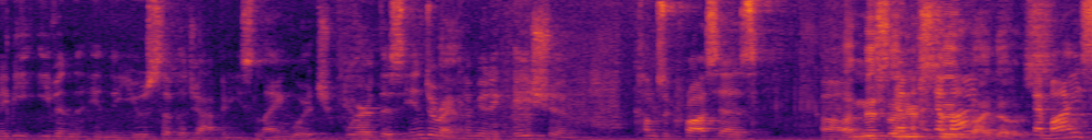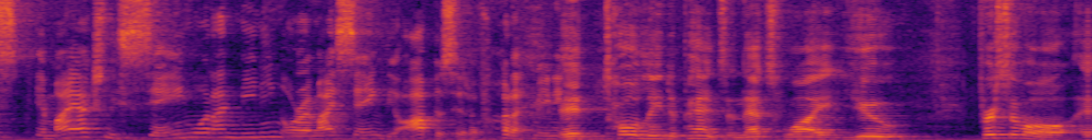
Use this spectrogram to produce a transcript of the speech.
maybe even in the use of the Japanese language, where this indirect Yeah. communication comes across as um, I'm misunderstood am I- by those. Am I am I actually saying what I'm meaning, or am I saying the opposite of what I'm meaning? It totally depends, and that's why you, first of all, uh,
